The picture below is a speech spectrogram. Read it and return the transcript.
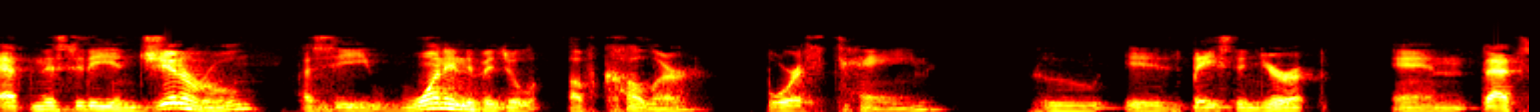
ethnicity in general, I see one individual of color, Boris Tane, who is based in Europe, and that's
